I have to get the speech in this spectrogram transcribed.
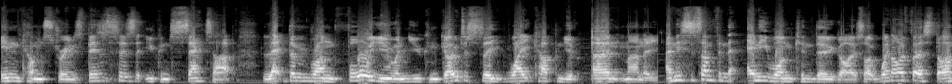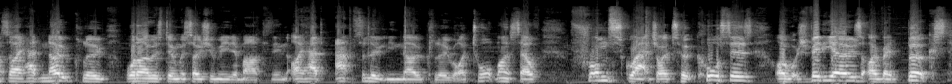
income streams, businesses that you can set up, let them run for you, and you can go to sleep, wake up, and you've earned money. And this is something that anyone can do, guys. Like when I first started, I had no clue what I was doing with social media marketing. I had absolutely no clue. I taught myself from scratch. I took courses, I watched videos, I read books,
